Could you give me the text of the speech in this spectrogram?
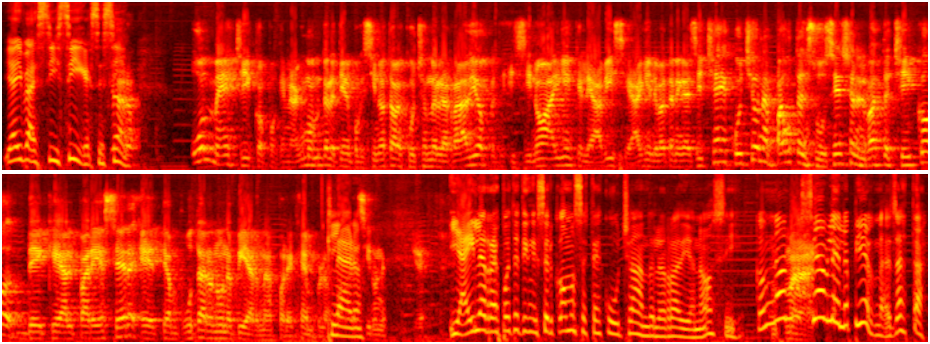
y ahí va, sí, sigue, se sigue. Claro. Un mes, chicos, porque en algún momento le tiene, porque si no estaba escuchando la radio, y si no, alguien que le avise, alguien le va a tener que decir, che, escuché una pauta en suceso en el Basta Chico de que al parecer eh, te amputaron una pierna, por ejemplo. Claro. Decir una. Y ahí la respuesta tiene que ser cómo se está escuchando la radio, ¿no? Sí. Como, no, no se habla de la pierna, ya está,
